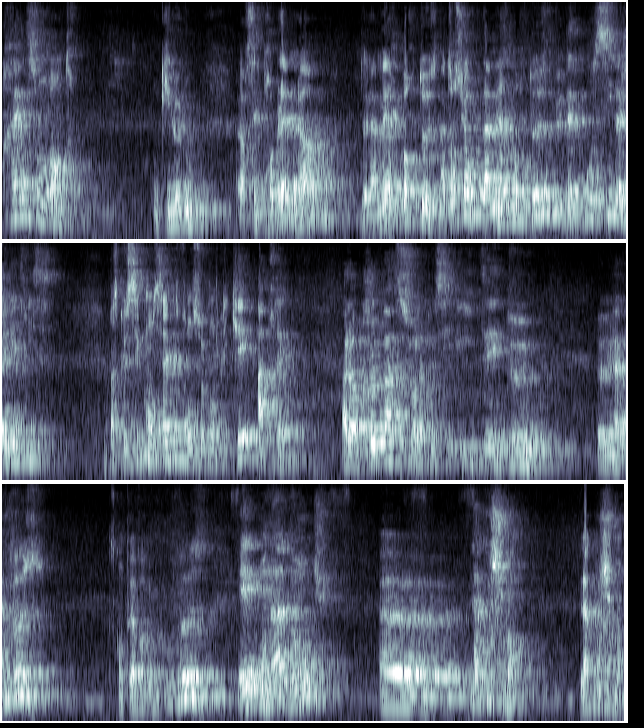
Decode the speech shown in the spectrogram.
prête son ventre, ou qui le loue. Alors c'est le problème là de la mère porteuse. Attention, la mère porteuse peut être aussi la génitrice. Parce que ces concepts vont se compliquer après. Alors, je passe sur la possibilité de euh, la couveuse, parce qu'on peut avoir une couveuse, et on a donc euh, l'accouchement. L'accouchement.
